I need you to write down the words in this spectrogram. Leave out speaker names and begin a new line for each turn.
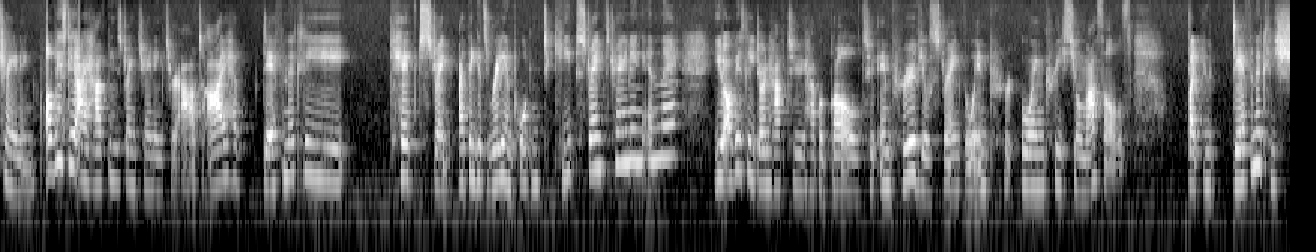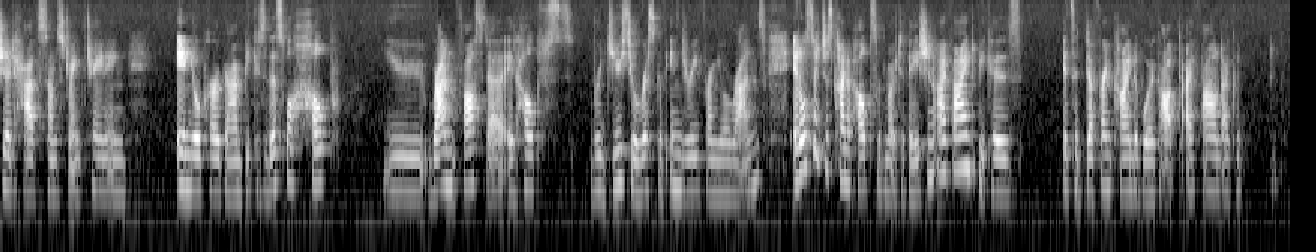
training. Obviously, I have been strength training throughout. I have definitely kept strength. I think it's really important to keep strength training in there. You obviously don't have to have a goal to improve your strength or improve or increase your muscles, but you definitely should have some strength training in your program because this will help you run faster. It helps reduce your risk of injury from your runs. It also just kind of helps with motivation, I find, because it's a different kind of workout. I found I could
